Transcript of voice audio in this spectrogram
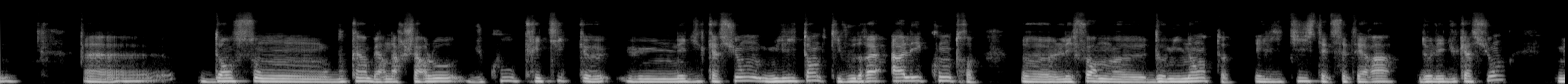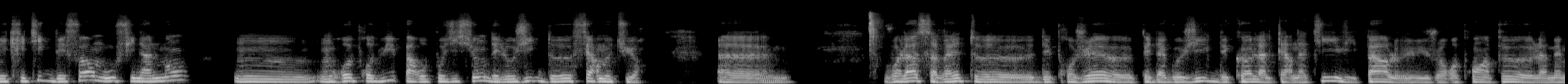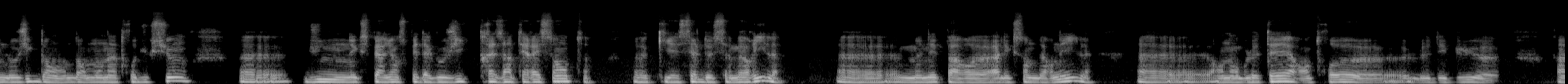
dans son bouquin, Bernard Charlot, du coup, critique euh, une éducation militante qui voudrait aller contre euh, les formes euh, dominantes, élitistes, etc., de l'éducation, mais critique des formes où finalement on, reproduit par opposition des logiques de fermeture voilà, ça va être euh, des projets euh, pédagogiques, d'écoles alternatives. Il parle, et je reprends un peu euh, la même logique dans, mon introduction, d'une expérience pédagogique très intéressante qui est celle de Summerhill, menée par Alexander Neil en Angleterre entre le début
